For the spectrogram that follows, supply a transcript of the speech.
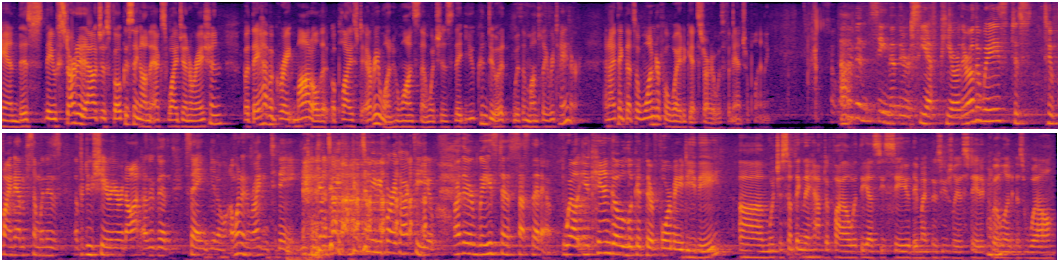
and this they started out just focusing on XY generation, but they have a great model that applies to everyone who wants them, which is that you can do it with a monthly retainer. And I think that's a wonderful way to get started with financial planning. So other than seeing that they're a CFP, are there other ways to, to find out if someone is a fiduciary or not, other than saying, you know, I want it in writing today? Give it to me, give it to me before I talk to you. Are there ways to suss that out? Well, you can go look at their Form ADV, um, which is something they have to file with the SEC. They might, there's usually a state equivalent as well.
